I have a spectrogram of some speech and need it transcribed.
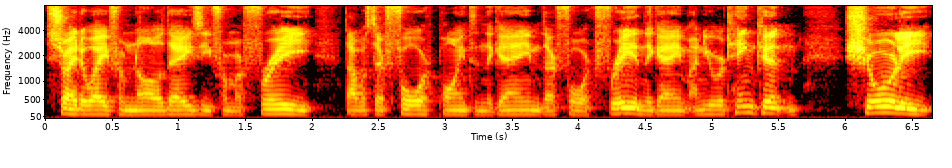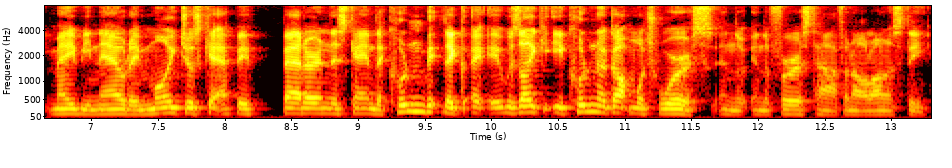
straight away from Niall Deasy from a free. That was their fourth point in the game, their fourth free in the game. And you were thinking surely maybe now they might just get a bit better in this game. They couldn't be. They, it was like it couldn't have got much worse in the in the first half. In all honesty,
